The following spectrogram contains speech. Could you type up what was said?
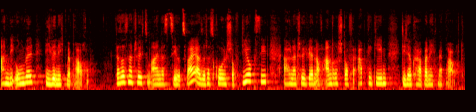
an die Umwelt, die wir nicht mehr brauchen. Das ist natürlich zum einen das CO2, also das Kohlenstoffdioxid, aber natürlich werden auch andere Stoffe abgegeben, die der Körper nicht mehr braucht.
